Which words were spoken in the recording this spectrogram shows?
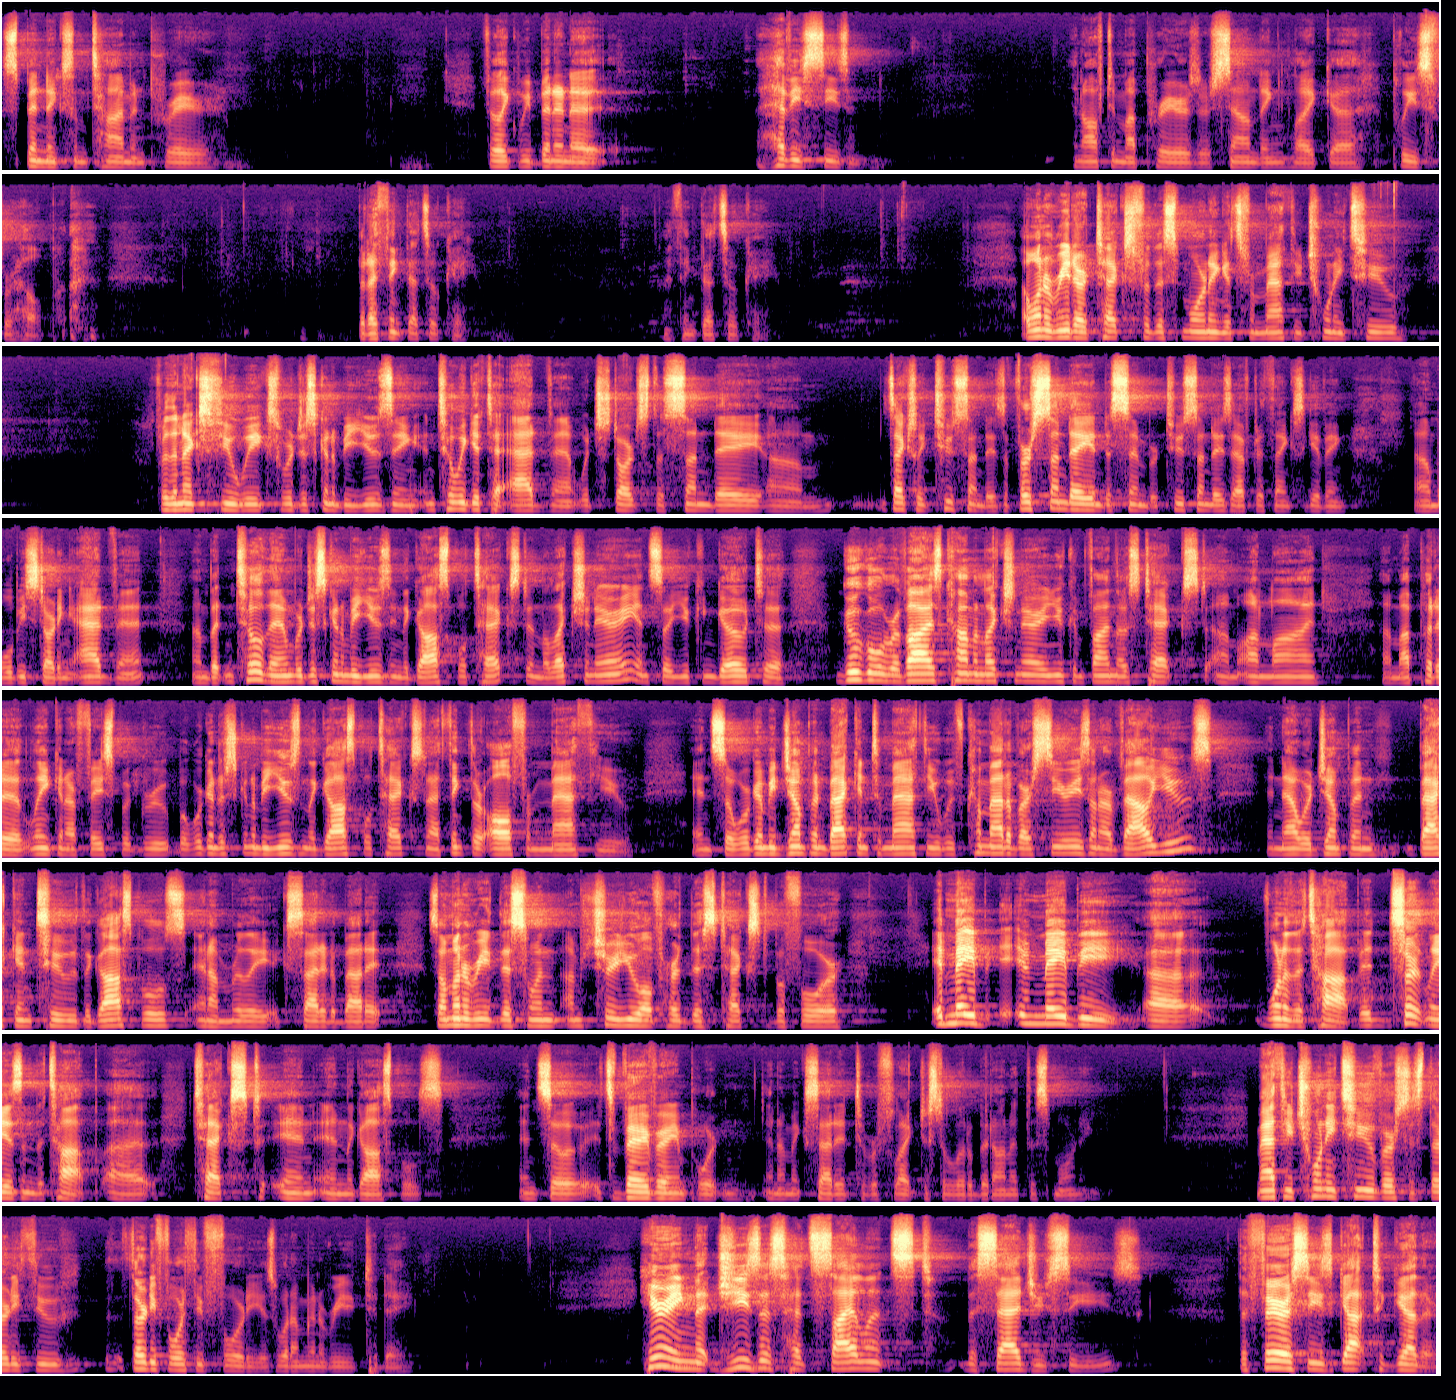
spending some time in prayer. I feel like we've been in a, heavy season. And often my prayers are sounding like uh, pleas for help. but I think that's okay. I think that's okay. I want to read our text for this morning. It's from Matthew 22. For the next few weeks, we're just going to be using, until we get to Advent, which starts the Sunday, um, it's actually two Sundays. The first Sunday in December, two Sundays after Thanksgiving, um, we'll be starting Advent. Um, but until then, we're just going to be using the gospel text in the lectionary. And so you can go to Google Revised Common Lectionary, and you can find those texts um, online. Um, I put a link in our Facebook group, but we're just going to be using the gospel text, and I think they're all from Matthew. And so we're going to be jumping back into Matthew. We've come out of our series on our values, and now we're jumping back into the Gospels, and I'm really excited about it. So I'm going to read this one. I'm sure you all have heard this text before. It may, it may be uh, one of the top, it certainly is in the top uh, text in, in the Gospels. And so it's very, very important, and I'm excited to reflect just a little bit on it this morning. Matthew 22, verses 30 through, 34 through 40 is what I'm going to read today. Hearing that Jesus had silenced the Sadducees, the Pharisees got together.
